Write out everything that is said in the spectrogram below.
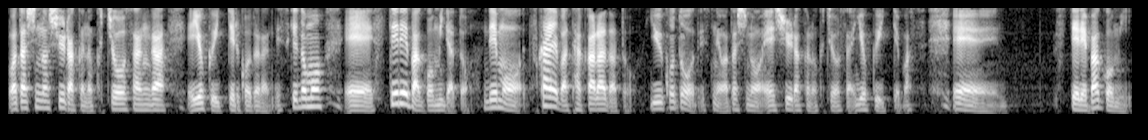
私の集落の区長さんが、えー、よく言ってることなんですけども、えー、捨てればゴミだと。でも、使えば宝だということをですね、私の、えー、集落の区長さんよく言ってます。えー捨てればゴミ、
